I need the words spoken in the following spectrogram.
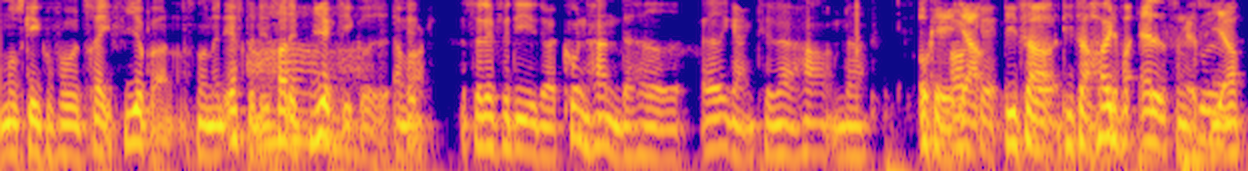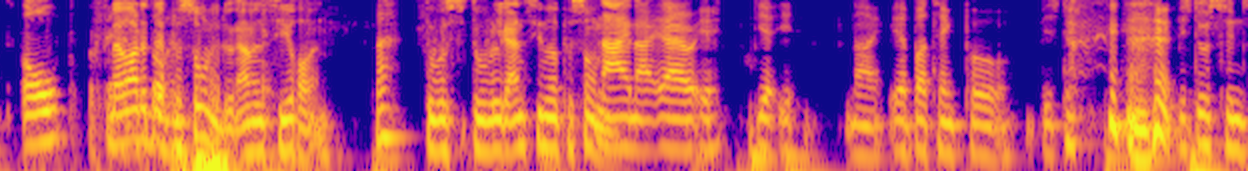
måske kunne få tre, fire børn eller sådan noget. Men efter det, så er det virkelig gået amok. så det er fordi, det var kun han, der havde adgang til det her harem der. Okay, ja. Okay, De tager, så- de tager højde for alt, som jeg siger. Og Hvad var det, der personligt, du gerne ville sige, Røgen? Hvad? Du, vil- du vil gerne sige noget personligt. Nej, nej, jeg, jeg, jeg, jeg, nej, jeg har bare tænkt på, hvis du, hvis du synes,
